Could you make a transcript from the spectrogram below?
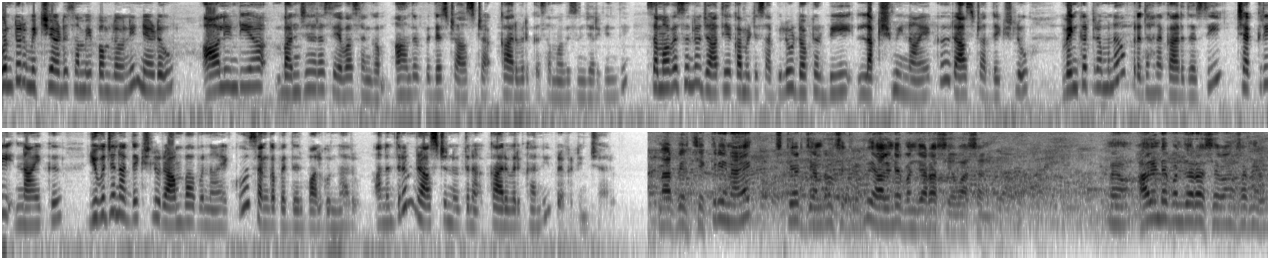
గుంటూరు మిర్చియాడు సమీపంలోని నేడు ఆల్ ఇండియా బంజారా సేవా సంఘం ఆంధ్రప్రదేశ్ రాష్ట్ర కార్యవర్గ సమావేశం జరిగింది. సమావేశంలో జాతీయ కమిటీ సభ్యులు డాక్టర్ బి లక్ష్మీ నాయక్ రాష్ట్ర అధ్యక్షులు వెంకటరమణ ప్రధాన కార్యదర్శి చక్రి నాయక్ యువజన అధ్యక్షులు రాంబాబు నాయక్ సంఘ పెద్దలు పాల్గొన్నారు. అనంతరం రాష్ట్ర నూతన కార్యవర్గాన్ని ప్రకటించారు. నా పేరు Chakri Nayak state general secretary all India Banjara Seva Sangham. మేము ఆల్ ఇండియా బంజారా సేవా సంఘం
